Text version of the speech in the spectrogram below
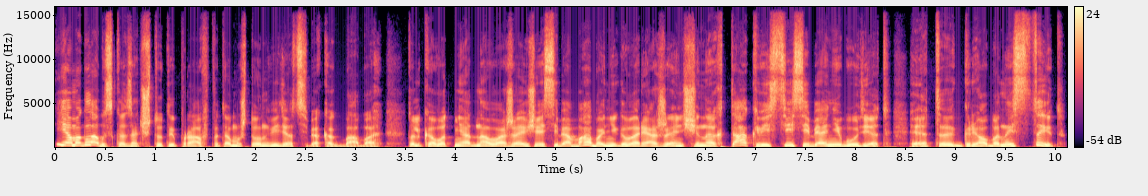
«я могла бы сказать, что ты прав, потому что он ведет себя как баба. Только вот ни одна уважающая себя баба, не говоря о женщинах, так вести себя не будет. Это грёбаный стыд».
